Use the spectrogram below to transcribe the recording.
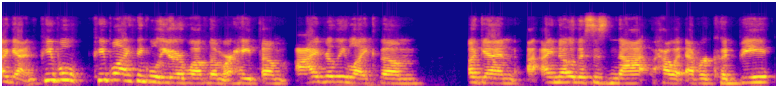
again, people people I think will either love them or hate them. I really like them. Again, I know this is not how it ever could be,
